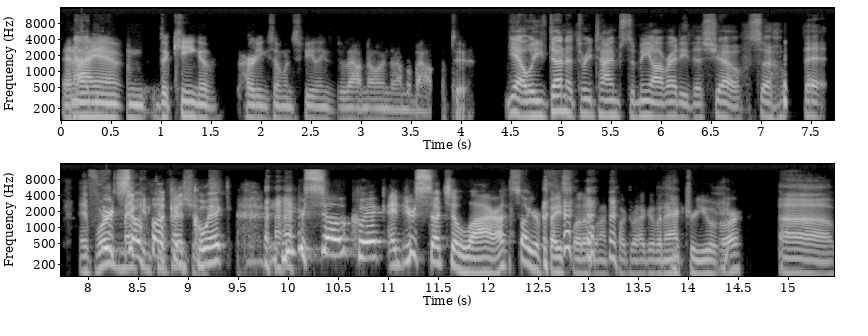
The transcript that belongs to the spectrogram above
And I am the king of hurting someone's feelings without knowing that I'm about to. Yeah, well, you've done it three times to me already this show. So that if we're You're so making fucking confessions, quick. You're so quick, and you're such a liar. I saw your face lit up when I talked about how good of an actor you are. uh,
